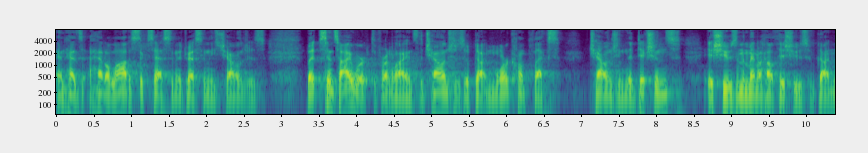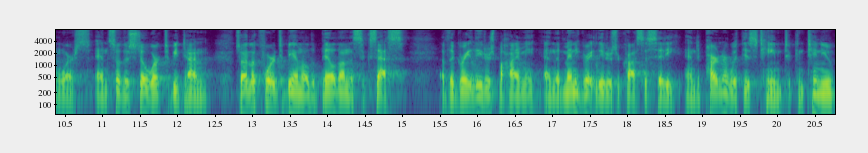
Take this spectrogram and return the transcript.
and has had a lot of success in addressing these challenges. But since I worked the front lines, the challenges have gotten more complex, challenging. The addictions issues and the mental health issues have gotten worse. And so there's still work to be done. So I look forward to being able to build on the success of the great leaders behind me and the many great leaders across the city and to partner with this team to continue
